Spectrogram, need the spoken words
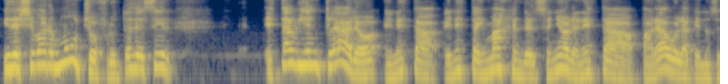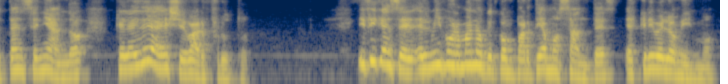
y de llevar mucho fruto. Es decir, está bien claro en esta, en esta imagen del Señor, en esta parábola que nos está enseñando, que la idea es llevar fruto. Y fíjense, el mismo hermano que compartíamos antes escribe lo mismo.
